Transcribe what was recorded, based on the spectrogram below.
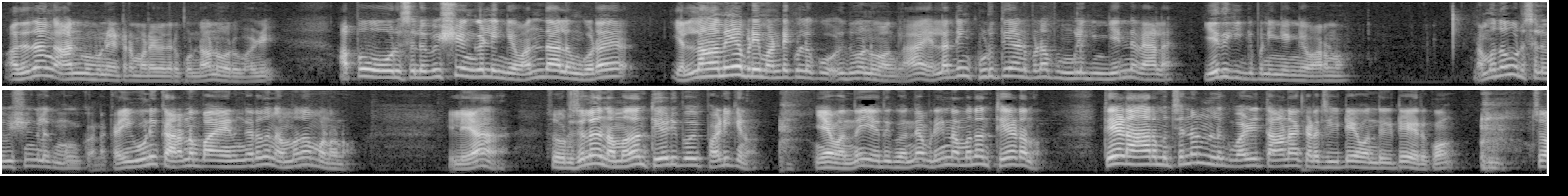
அதுதான் அங்கே ஆன்ம முன்னேற்றம் அடைவதற்குண்டான ஒரு வழி. அப்போது ஒரு சில விஷயங்கள் இங்கே வந்தாலும் கூட எல்லாமே அப்படியே மண்டைக்குள்ளே கு- இது பண்ணுவாங்களா? எல்லாத்தையும் கொடுத்தே அனுப்புனா அப்போ உங்களுக்கு இங்கே என்ன வேலை? எதுக்கு இங்கே இப்போ நீங்கள் இங்கே வரணும்? நம்ம தான் ஒரு சில விஷயங்களுக்கு கை ஊனி கரணம் பாயங்கிறது நம்ம தான் பண்ணணும். இல்லையா? ஸோ ஒரு சில நம்ம தான் தேடி போய் படிக்கணும். ஏன் வந்து எதுக்கு வந்து அப்படின்னு நம்ம தான் தேடணும். தேட ஆரம்பிச்சுன்னா நம்மளுக்கு வழி தானாக கிடச்சிக்கிட்டே வந்துக்கிட்டே இருக்கும். ஸோ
